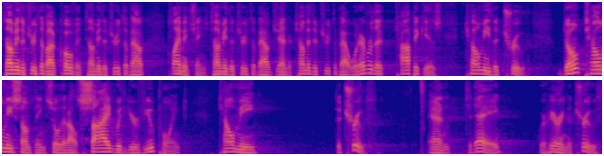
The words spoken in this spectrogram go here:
Tell me the truth about COVID. Tell me the truth about climate change. Tell me the truth about gender. Tell me the truth about whatever the topic is. Tell me the truth. Don't tell me something so that I'll side with your viewpoint. Tell me the truth. And today, we're hearing the truth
